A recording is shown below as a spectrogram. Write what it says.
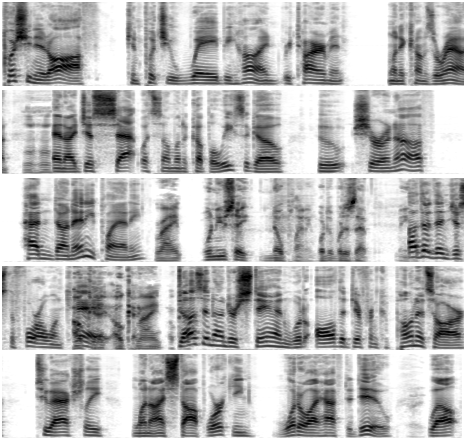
pushing it off can put you way behind retirement when it comes around. Mm-hmm. And I just sat with someone a couple of weeks ago who, sure enough, hadn't done any planning Right, When you say no planning, what, what does that mean? other than just the 401k. okay, okay. Right. Okay. Doesn't understand what all the different components are to actually, when I stop working, what do I have to do? Well,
